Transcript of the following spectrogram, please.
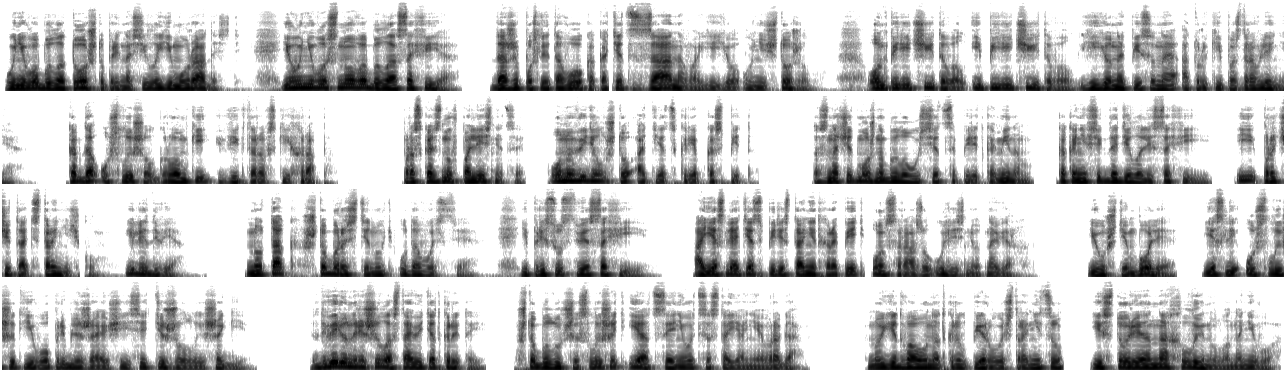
У него было то, что приносило ему радость. И у него снова была София, даже после того, как отец заново ее уничтожил. Он перечитывал и перечитывал ее написанное от руки поздравление, когда услышал громкий викторовский храп. Проскользнув по лестнице, он увидел, что отец крепко спит. Значит, можно было усеться перед камином, как они всегда делали с Софией, и прочитать страничку или две. Но так, чтобы растянуть удовольствие и присутствие Софии. А если отец перестанет храпеть, он сразу улизнет наверх. И уж тем более, если услышит его приближающиеся тяжелые шаги. Дверь он решил оставить открытой, чтобы лучше слышать и оценивать состояние врага. Но едва он открыл первую страницу, история нахлынула на него,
